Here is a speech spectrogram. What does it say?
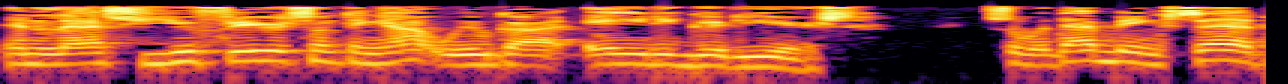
unless you figure something out, we've got 80 good years. So with that being said,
